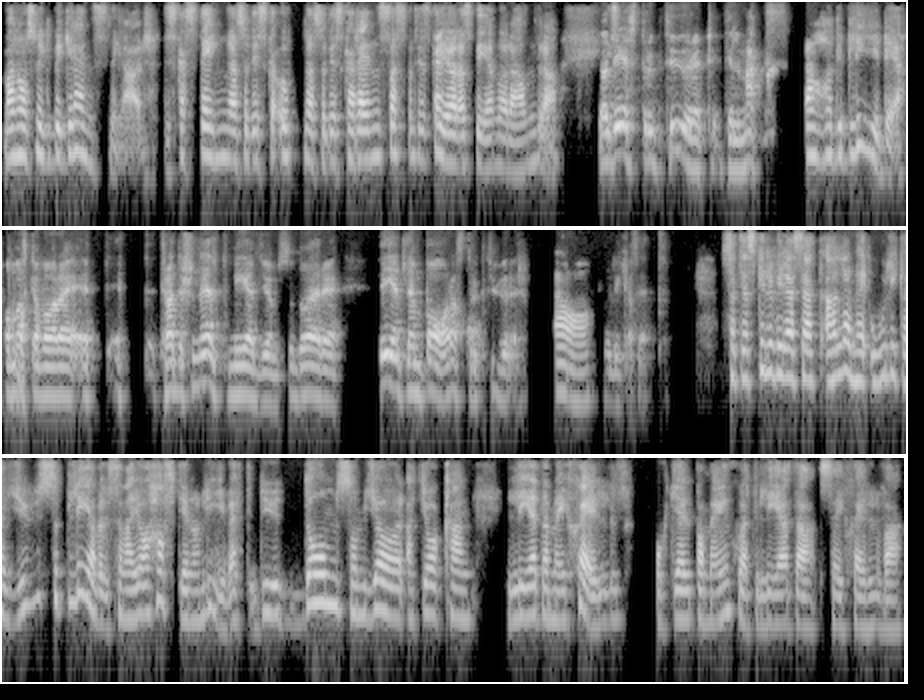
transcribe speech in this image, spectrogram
man har så mycket begränsningar. Det ska stängas och det ska öppnas och det ska rensas och det ska göras det ena och det andra. Ja, det är strukturer till max. Ja, det blir det. Om man ska vara ett, ett traditionellt medium så då är det, det är egentligen bara strukturer. Ja. På olika sätt. Så jag skulle vilja säga att alla de här olika ljusupplevelserna jag har haft genom livet, det är ju de som gör att jag kan leda mig själv och hjälpa människor att leda sig själva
